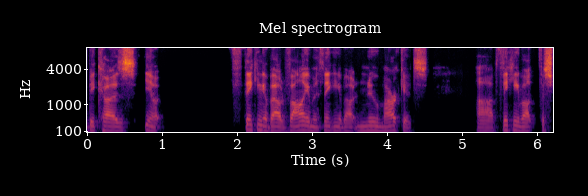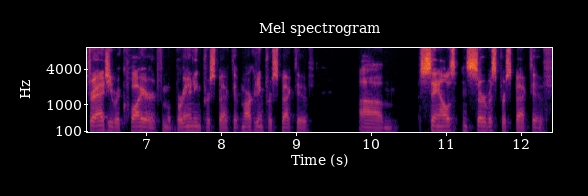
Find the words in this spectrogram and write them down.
because you know thinking about volume and thinking about new markets uh, thinking about the strategy required from a branding perspective marketing perspective um, sales and service perspective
